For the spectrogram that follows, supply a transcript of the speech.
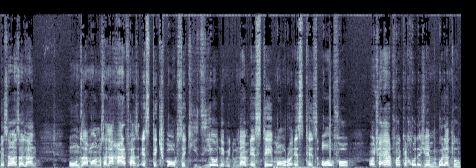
مثل مثلا اون زمان مثلا حرف از استکبار ستیزی و نمی‌دونم استعمار و استضعاف و اون حرفا که خودش میبردن تو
